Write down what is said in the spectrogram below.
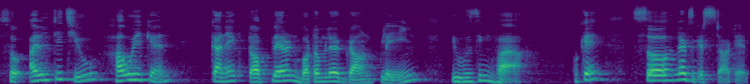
So I will teach you how we can connect top layer and bottom layer ground plane using VIA okay so let's get started.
